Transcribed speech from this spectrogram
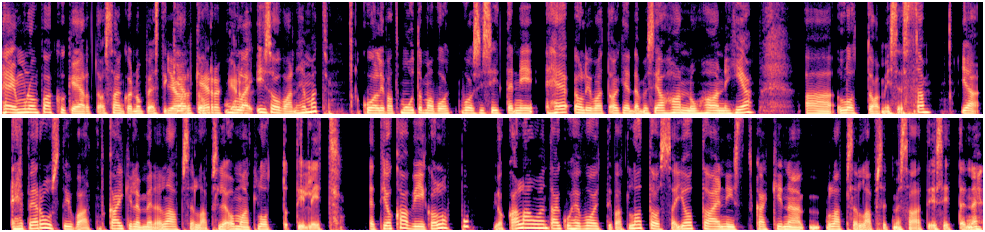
Hei, mun on pakko kertoa, saanko nopeasti joo, kertoa? Kerro, Mulla kerro. isovanhemmat kuolivat muutama vuosi sitten, niin he olivat oikein tämmöisiä Hannu Hanhia äh, lottoamisessa. Ja he perustivat kaikille meidän lapsenlapsille omat lottotilit. Että joka viikonloppu joka lauantai, kun he voittivat lotossa jotain, niin kaikki nämä lapsenlapset me saatiin sitten, ne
